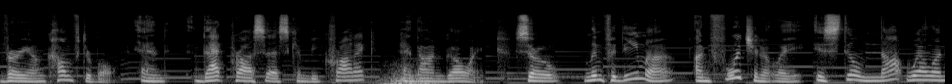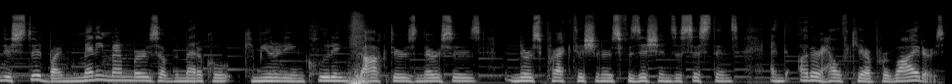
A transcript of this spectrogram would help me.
very uncomfortable. And that process can be chronic and ongoing. So, lymphedema unfortunately, is still not well understood by many members of the medical community, including doctors, nurses, nurse practitioners, physicians, assistants, and other healthcare providers.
